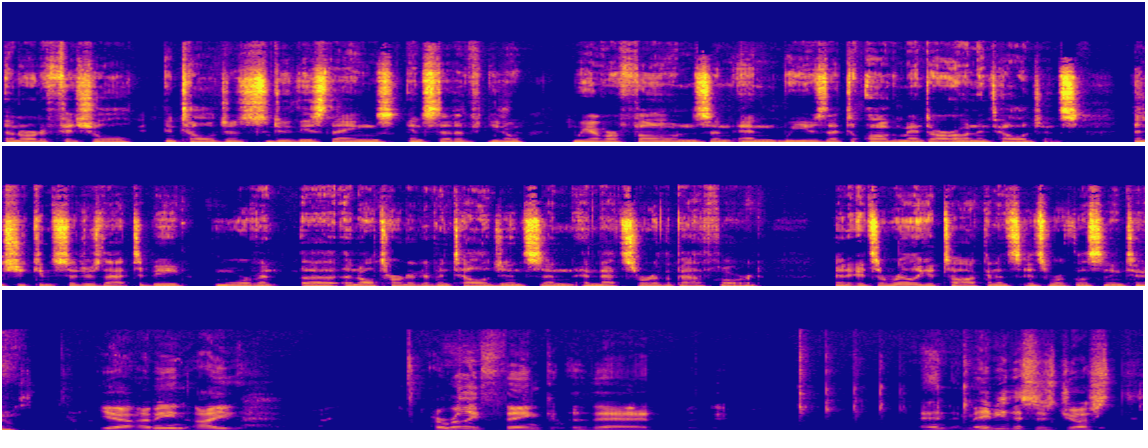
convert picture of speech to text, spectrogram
an artificial intelligence to do these things instead of you know we have our phones and and we use that to augment our own intelligence and she considers that to be more of an uh, an alternative intelligence and and that's sort of the path forward and it's a really good talk and it's it's worth listening to Yeah, I mean, I I really think that and maybe this is just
